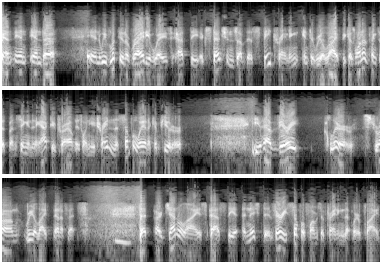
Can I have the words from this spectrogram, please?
And, and, and, uh, and we've looked in a variety of ways at the extensions of this speed training into real life because one of the things that's been seen in the active trial is when you train in a simple way in a computer, you have very clear strong real life benefits that are generalized past the, initial, the very simple forms of training that were applied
